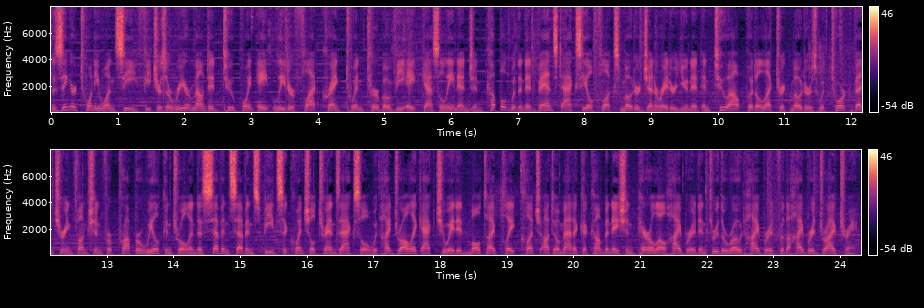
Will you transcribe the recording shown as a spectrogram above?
The Czinger 21C features a rear-mounted 2.8-liter flat-crank twin-turbo V8 gasoline engine coupled with an advanced axial flux motor generator unit and two output electric motors with torque vectoring function for proper wheel control and a 7-7-speed sequential transaxle with hydraulic actuated multi-plate clutch Automatica combination parallel hybrid and through-the-road hybrid for the hybrid drivetrain.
